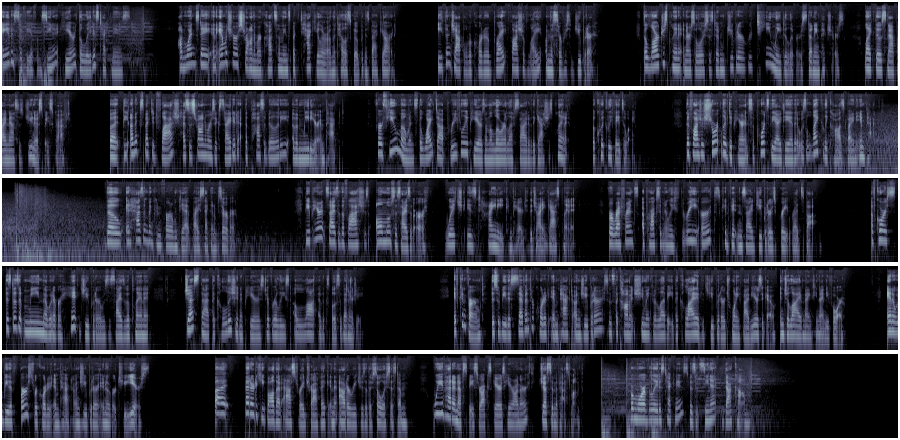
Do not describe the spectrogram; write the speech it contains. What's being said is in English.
Hey, this is Sophia from CNET here with the latest tech news. On Wednesday, an amateur astronomer caught something spectacular on the telescope in his backyard. Ethan Chappel recorded a bright flash of light on the surface of Jupiter. The largest planet in our solar system, Jupiter routinely delivers stunning pictures, like those snapped by NASA's Juno spacecraft. But the unexpected flash has astronomers excited at the possibility of a meteor impact. For a few moments, the white dot briefly appears on the lower left side of the gaseous planet, but quickly fades away. The flash's short lived appearance supports the idea that it was likely caused by an impact. Though it hasn't been confirmed yet by a second observer. The apparent size of the flash is almost the size of Earth, which is tiny compared to the giant gas planet. For reference, approximately three Earths could fit inside Jupiter's Great Red Spot. Of course, this doesn't mean that whatever hit Jupiter was the size of a planet, just that the collision appears to have released a lot of explosive energy. If confirmed, this would be the seventh recorded impact on Jupiter since the comet Shoemaker Levy that collided with Jupiter 25 years ago in July of 1994. And it would be the first recorded impact on Jupiter in over two years. But better to keep all that asteroid traffic in the outer reaches of the solar system. We've had enough space rock scares here on Earth just in the past month. For more of the latest tech news, visit cnet.com.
